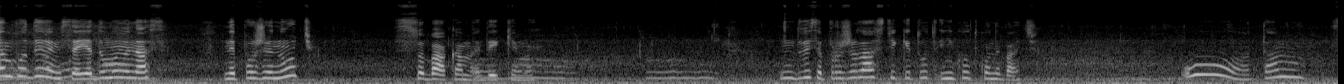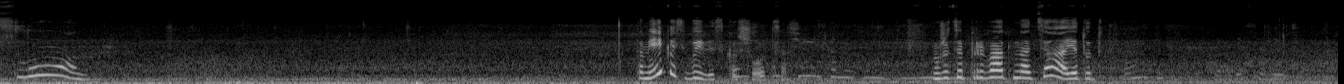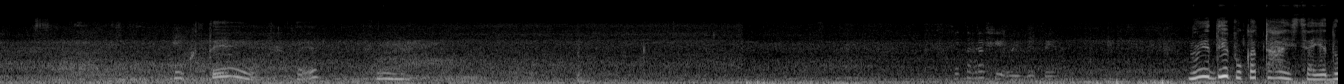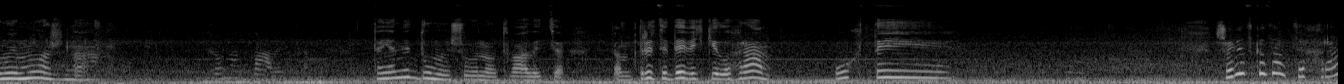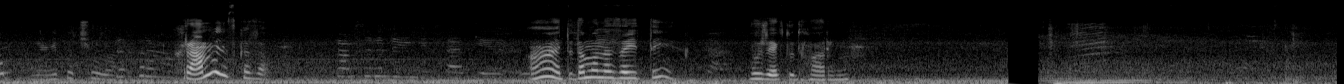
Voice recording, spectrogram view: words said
Йдемо подивимося. Я думаю, нас не поженуть з собаками дикими. Ну, дивися, прожила стільки тут і ніколи такого не бачила. О, там слон. Там є якась вивіска, що це? Може це приватна ця, а я тут. Ух ти! Та я- М. Фотографіруй дитину. Ну іди покатайся, я думаю, можна. Що вона звалиться? Та я не думаю, що воно отвалиться. Там 39 кілограм. Ух ти. Що він сказав? Це храм? Я не почула. Це Храм він сказав? Там всередині всякі. А, і туди можна зайти. Боже, як тут гарно.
